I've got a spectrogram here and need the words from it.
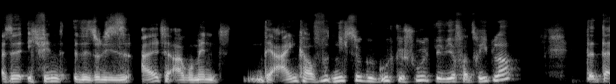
also ich finde so dieses alte Argument, der Einkauf wird nicht so gut geschult wie wir Vertriebler. Da, da,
